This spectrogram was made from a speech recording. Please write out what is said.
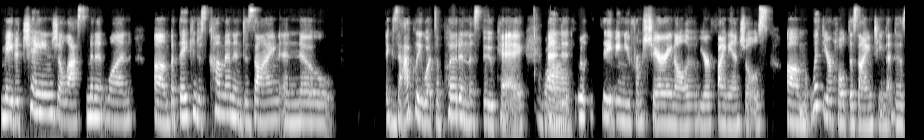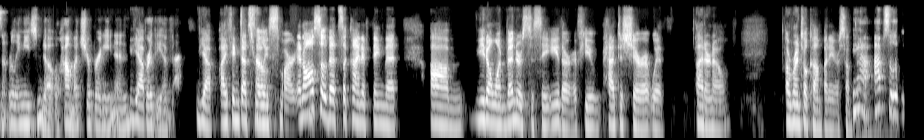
made a change, a last minute one, um, but they can just come in and design and know exactly what to put in this bouquet. Wow. And it's really saving you from sharing all of your financials um, with your whole design team that doesn't really need to know how much you're bringing in yep. for the event. Yep. I think that's so, really smart. And also, that's the kind of thing that um, you don't want vendors to see either if you had to share it with, I don't know, a rental company or something. Yeah, absolutely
